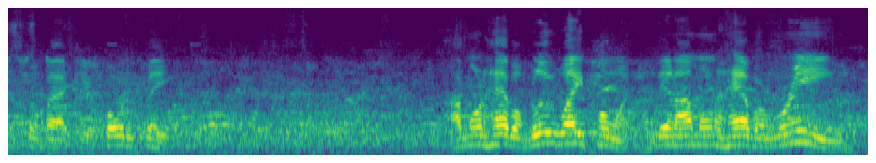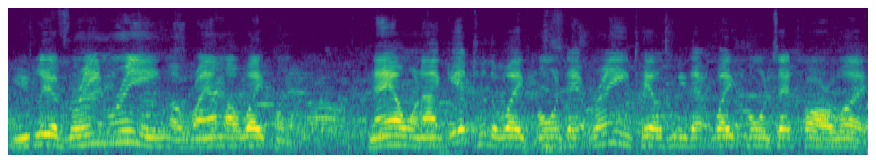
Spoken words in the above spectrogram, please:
Let's go back here, 40 feet. I'm gonna have a blue waypoint. Then I'm gonna have a ring, usually a green ring around my waypoint. Now when I get to the waypoint, that ring tells me that waypoint's that far away.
